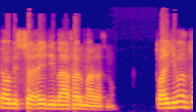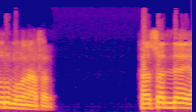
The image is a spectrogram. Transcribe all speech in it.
ያው ቢሰዒድ ባፈር ማለት ነው። ጠይበን ጥሩ በሆነ አፈር። ፈሰለያ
